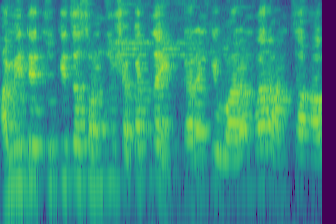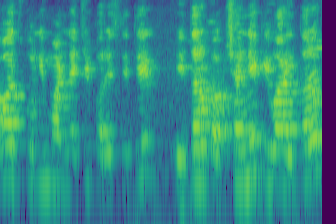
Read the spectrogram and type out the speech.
आम्ही ते चुकीचं समजू शकत नाही कारण की वारंवार आमचा आवाज कोणी मांडण्याची परिस्थिती इतर पक्षांनी किंवा इतर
